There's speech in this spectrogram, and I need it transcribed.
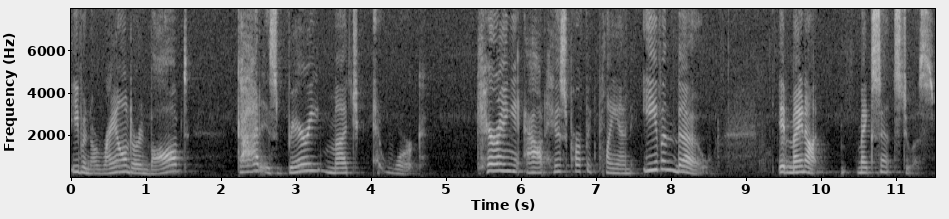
even around or involved, God is very much at work, carrying out His perfect plan, even though it may not make sense to us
